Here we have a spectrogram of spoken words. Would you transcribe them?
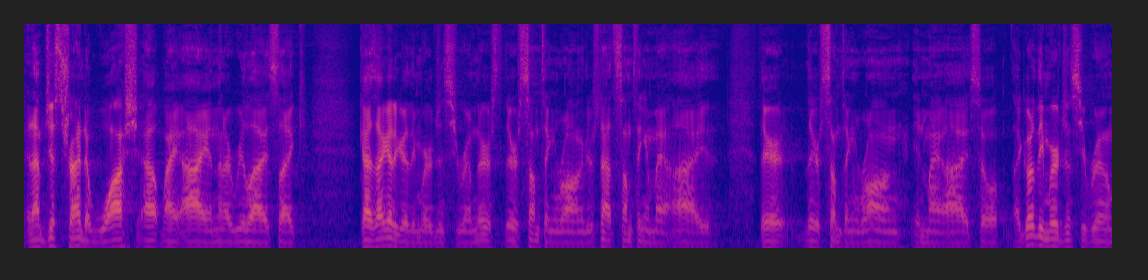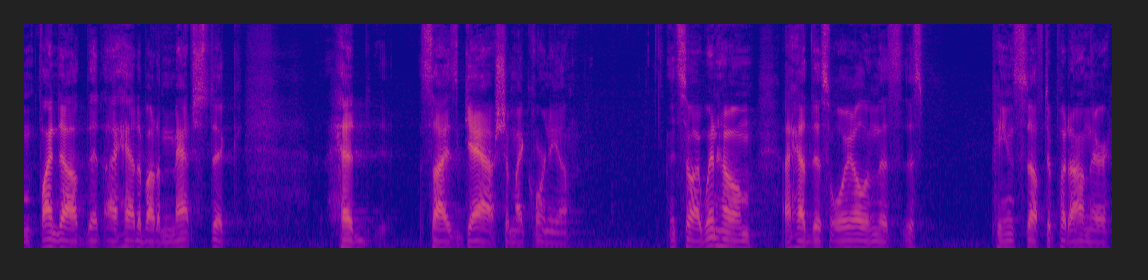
And I'm just trying to wash out my eye. And then I realized, like, guys, I got to go to the emergency room. There's, there's something wrong. There's not something in my eye there, there's something wrong in my eye. So I go to the emergency room, find out that I had about a matchstick head size gash in my cornea. And so I went home, I had this oil and this, this pain stuff to put on there.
